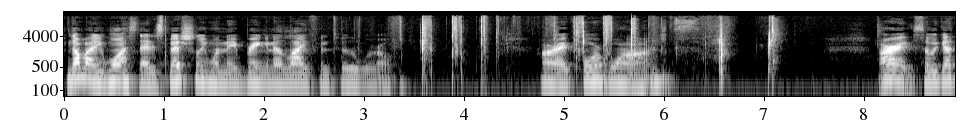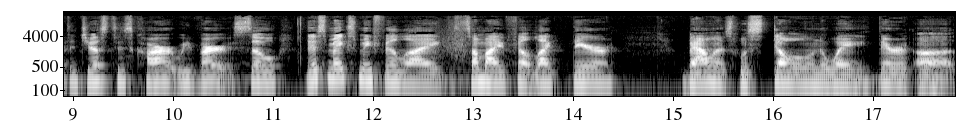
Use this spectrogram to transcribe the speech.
Nobody wants that, especially when they bring in a life into the world. All right, Four of Wands. All right, so we got the Justice card reversed. So this makes me feel like somebody felt like their balance was stolen away. Their uh,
